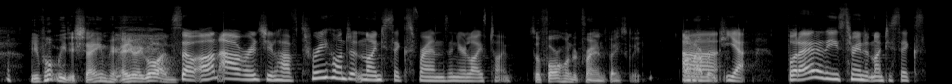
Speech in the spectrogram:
you put me to shame here. Anyway, go on. so, on average, you'll have 396 friends in your lifetime. So 400 friends, basically, on Uh, average. Yeah. But out of these 396,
